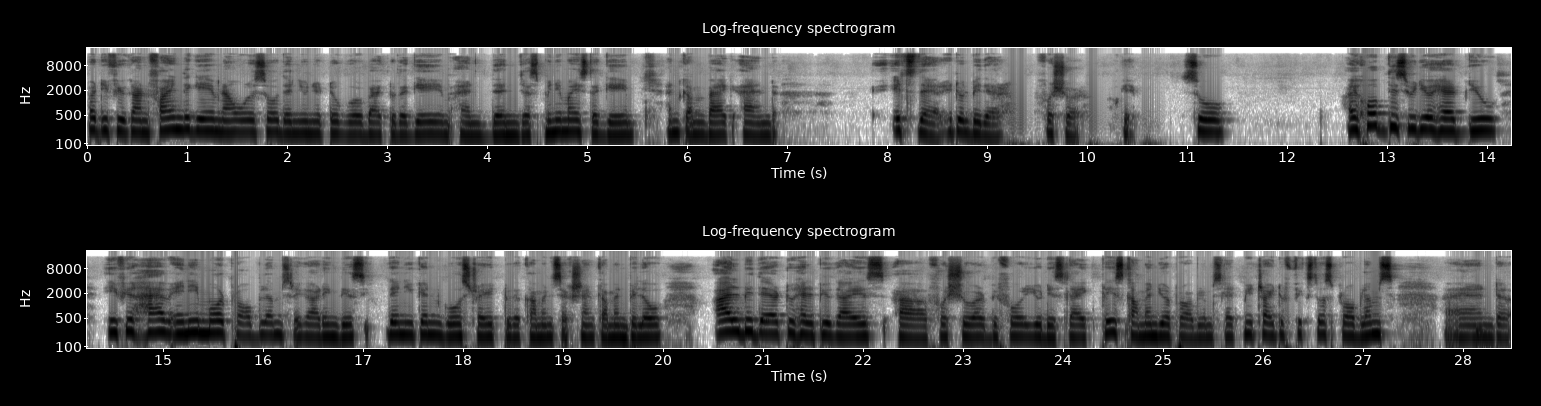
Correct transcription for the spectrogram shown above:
But if you can't find the game now also then you need to go back to the game and then just minimize the game and come back and it's there it will be there for sure. Okay. So i hope this video helped you. If you have any more problems regarding this then you can go straight to the comment section and comment below. I'll be there to help you guys uh, for sure. Before you dislike please comment your problems. Let me try to fix those problems. And uh,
